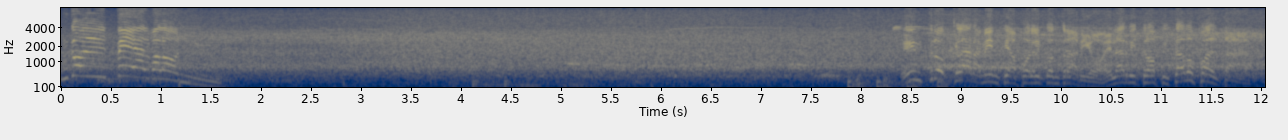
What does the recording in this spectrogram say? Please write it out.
Golpea el balón. Entró claramente a por el contrario. El árbitro ha pitado falta.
